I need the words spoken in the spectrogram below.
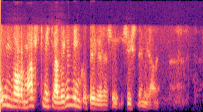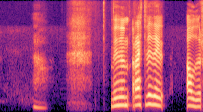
ónormalt mikla virðingu fyrir þessu sísnemi að Við höfum rætt við þig áður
